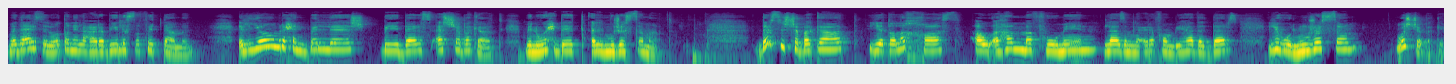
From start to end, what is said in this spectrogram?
مدارس الوطن العربي للصف الثامن. اليوم رح نبلش بدرس الشبكات من وحدة المجسمات. درس الشبكات يتلخص أو أهم مفهومين لازم نعرفهم بهذا الدرس اللي هو المجسم والشبكة.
